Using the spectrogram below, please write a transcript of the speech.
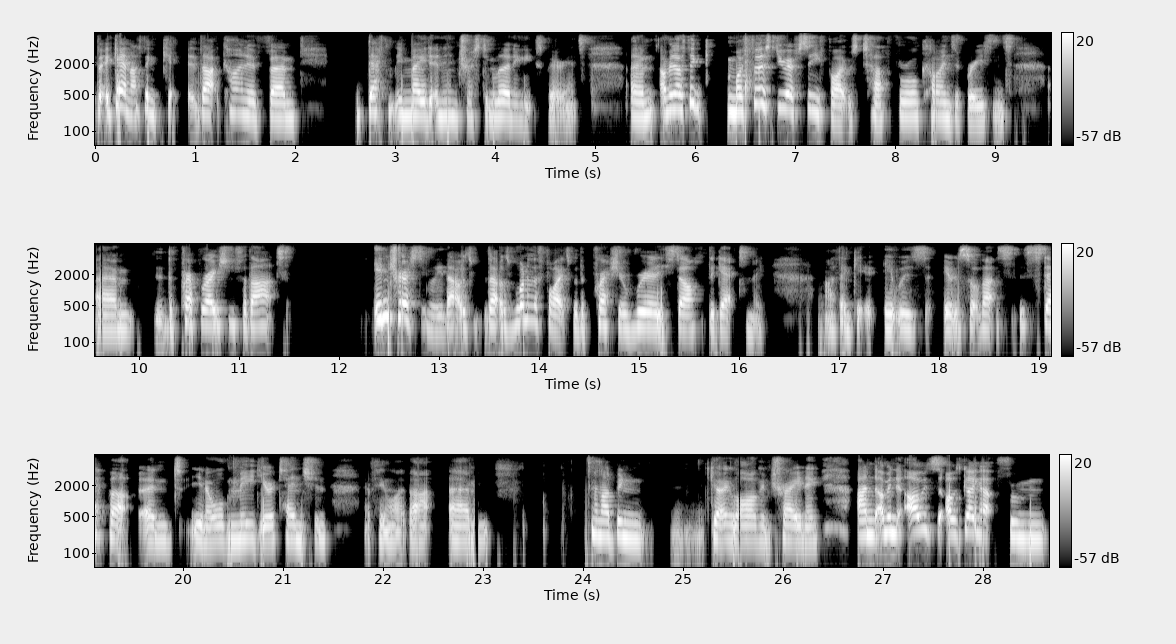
but again, I think that kind of um, definitely made it an interesting learning experience. Um, I mean, I think my first UFC fight was tough for all kinds of reasons. Um, the preparation for that, interestingly, that was that was one of the fights where the pressure really started to get to me. I think it, it was it was sort of that step up, and you know all the media attention, everything like that. Um, and I'd been going along and training. And I mean, I was I was going up from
